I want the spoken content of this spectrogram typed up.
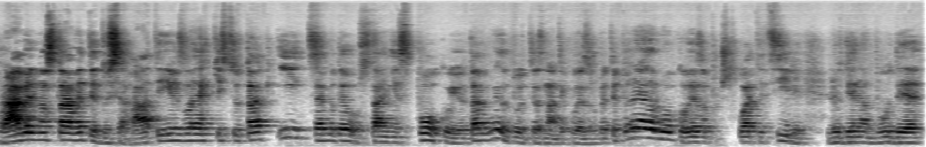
Правильно ставити, досягати їх з легкістю, так, і це буде у стані спокою. Так, ви будете знати, коли зробити перерву, коли започаткувати цілі. Людина буде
